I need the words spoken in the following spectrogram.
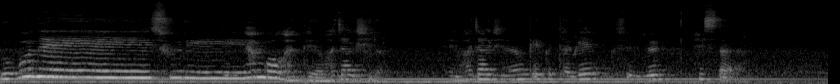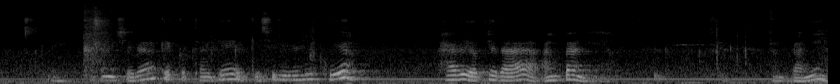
요번에 수리한 것 같아요. 화장실은. 네, 화장실은 깨끗하게 수리를 했어요. 네, 화장실은 깨끗하게 이렇게 수리를 했고요. 바로 옆에가 안방이에요. 안방이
